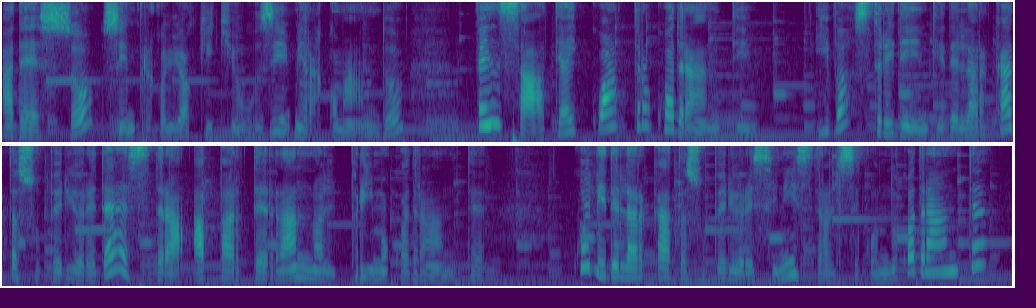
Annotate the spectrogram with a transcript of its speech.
Adesso, sempre con gli occhi chiusi, mi raccomando, pensate ai quattro quadranti. I vostri denti dell'arcata superiore destra apparterranno al primo quadrante, quelli dell'arcata superiore sinistra al secondo quadrante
